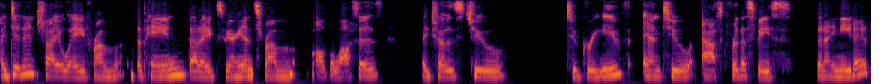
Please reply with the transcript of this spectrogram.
i didn't shy away from the pain that i experienced from all the losses. I chose to to grieve and to ask for the space that i needed.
